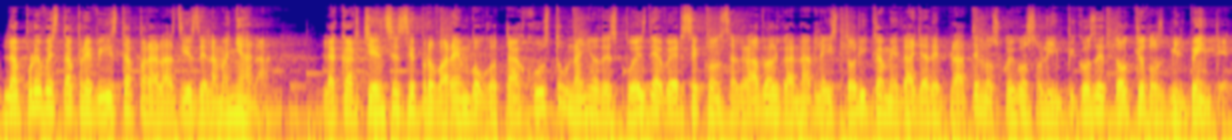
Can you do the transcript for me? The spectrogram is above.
La prueba está prevista para las 10 de la mañana. La carchense se probará en Bogotá justo un año después de haberse consagrado al ganar la histórica medalla de plata en los Juegos Olímpicos de Tokio 2020.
